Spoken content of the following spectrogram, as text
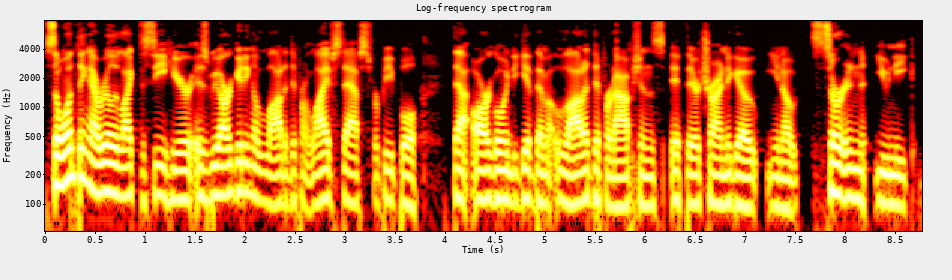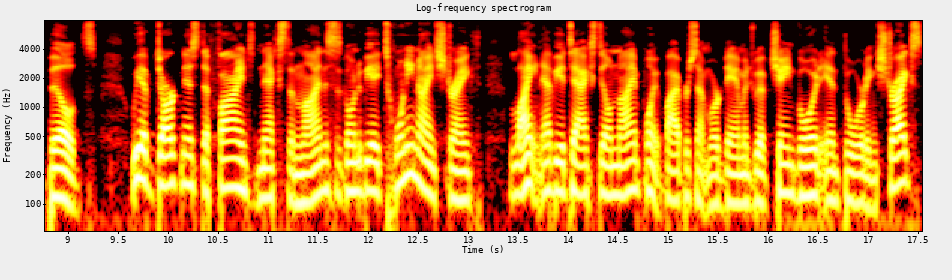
So one thing I really like to see here is we are getting a lot of different life staffs for people that are going to give them a lot of different options if they're trying to go, you know, certain unique builds. We have Darkness Defined next in line. This is going to be a 29 strength, light and heavy attacks deal 9.5% more damage. We have Chain Void and Thwarting Strikes.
